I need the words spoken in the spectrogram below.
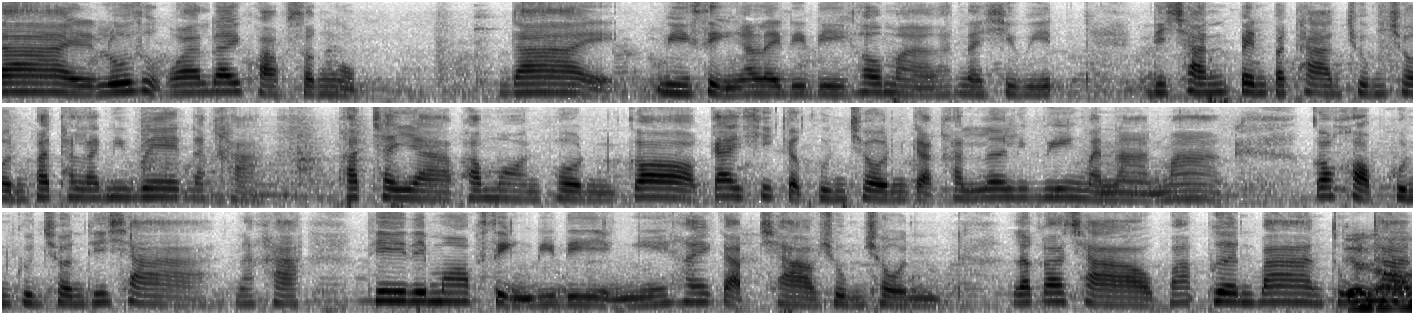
ได้รู้สึกว่าได้ความสงบ ได้มีสิ่งอะไรดีๆ เข้ามาในชีวิต ดิฉันเป็นประธานชุมชนพัทรนิเวศนะคะ พัชยาพมรพล ก็ใกล้ชิดกับคุณชนกับ Color Living มานานมาก ก็ขอบคุณคุณชนทิชานะคะ ที่ได้มอบสิ่งดีๆ อย่างนี้ให้กับชาวชุมชน แล้วก็ชาวเพื่อนบ้านทุกท่าน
